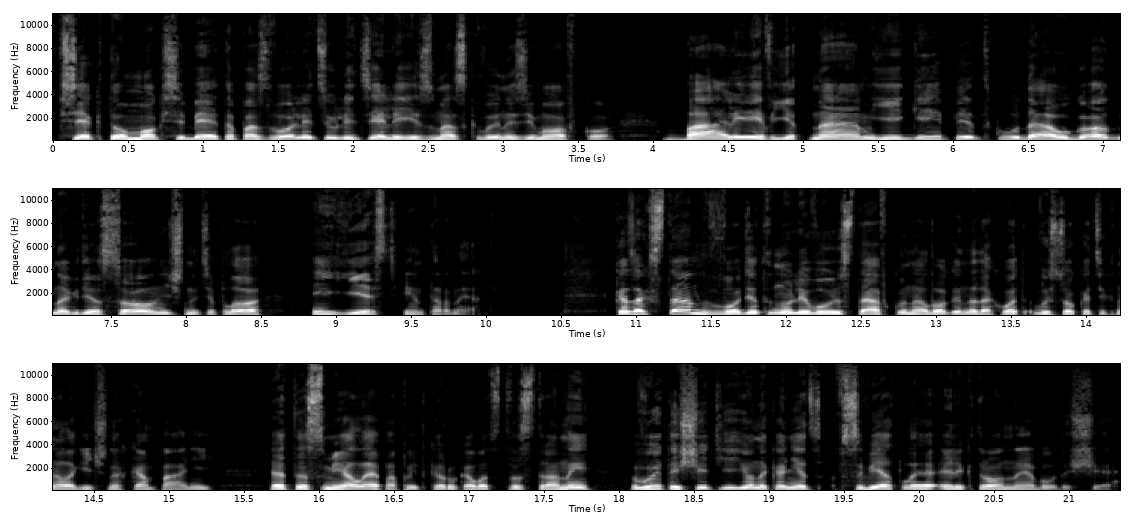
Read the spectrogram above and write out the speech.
Все, кто мог себе это позволить, улетели из Москвы на зимовку. Бали, Вьетнам, Египет, куда угодно, где солнечно, тепло и есть интернет. Казахстан вводит нулевую ставку налога на доход высокотехнологичных компаний. Это смелая попытка руководства страны вытащить ее, наконец, в светлое электронное будущее.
